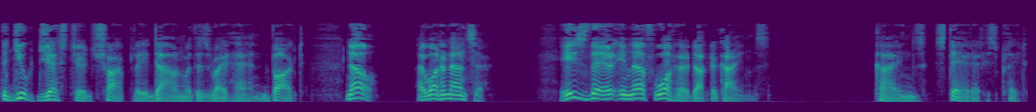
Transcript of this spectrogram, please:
The Duke gestured sharply down with his right hand, barked, No, I want an answer. Is there enough water, Dr. Kynes? Kynes stared at his plate.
